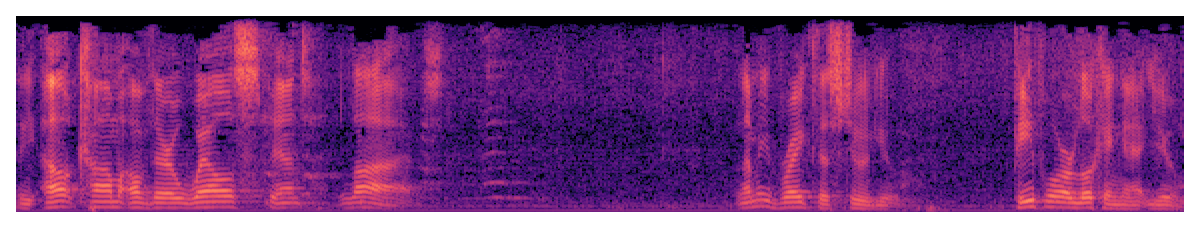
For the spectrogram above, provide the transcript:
the outcome of their well spent lives. Let me break this to you. People are looking at you.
